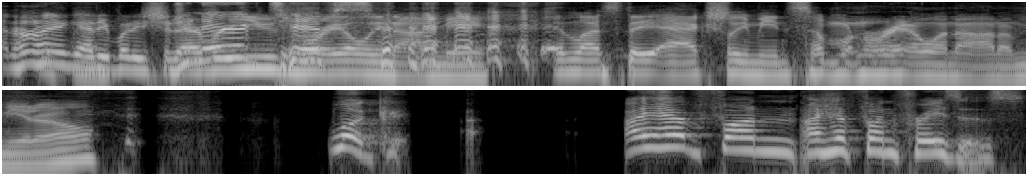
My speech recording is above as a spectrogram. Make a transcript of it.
I don't think anybody should ever use tips. railing on me unless they actually mean someone railing on them, you know? Look, I have fun. I have fun phrases.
